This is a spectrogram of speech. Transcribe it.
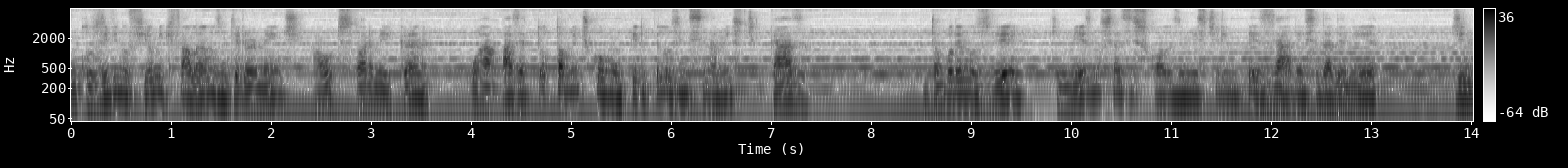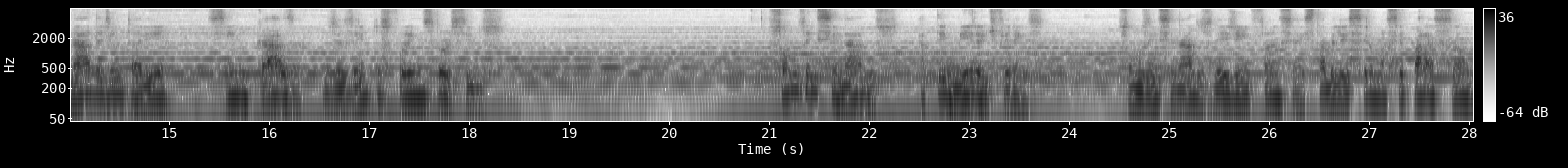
Inclusive no filme que falamos anteriormente, A Outra História Americana, o rapaz é totalmente corrompido pelos ensinamentos de casa então podemos ver que, mesmo se as escolas investirem pesado em cidadania, de nada adiantaria se em casa os exemplos forem distorcidos. Somos ensinados a temer a diferença. Somos ensinados desde a infância a estabelecer uma separação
